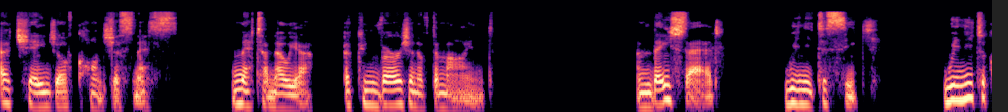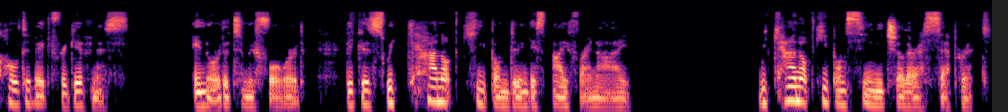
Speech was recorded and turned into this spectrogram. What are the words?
a change of consciousness, metanoia, a conversion of the mind. And they said, we need to seek, we need to cultivate forgiveness in order to move forward because we cannot keep on doing this eye for an eye. We cannot keep on seeing each other as separate.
